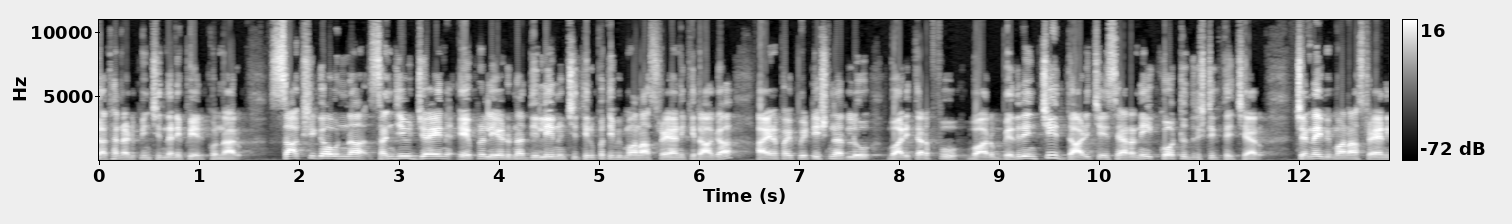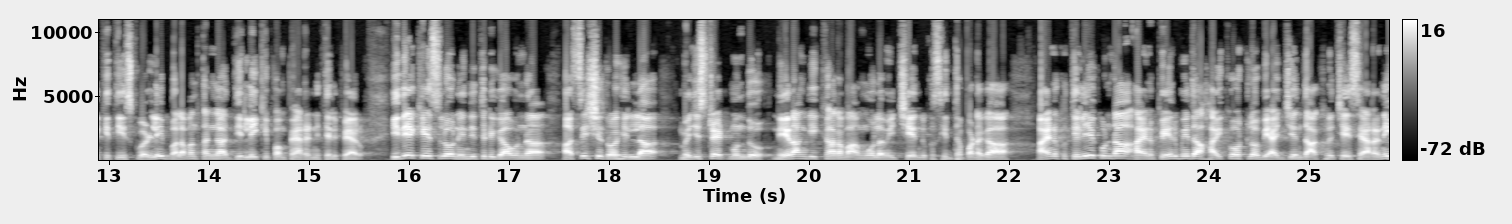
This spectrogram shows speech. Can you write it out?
కథ నడిపించిందని పేర్కొన్నారు. సాక్షిగా ఉన్న సంజీవ్ జైన్ ఏప్రిల్ ఏడున ఢిల్లీ నుంచి తిరుపతి విమానాశ్రయానికి రాగా ఆయనపై పిటిషనర్లు వారి తరఫు వారు బెదిరించి దాడి చేశారని కోర్టు దృష్టికి తెచ్చారు. చెన్నై విమానాశ్రయానికి తీసుకువెళ్ళి బలవంతంగా ఢిల్లీకి పంపారని తెలిపారు. ఇదే కేసులో నిందితుడిగా ఉన్న అశిష్ రోహిల్లా మెజిస్ట్రేట్ ముందు నేరాంగీకార వాంగ్మూలం ఇచ్చేందుకు సిద్ధపడగా ఆయనకు తెలియకుండా ఆయన పేరు మీద హైకోర్టులో వ్యాజ్యం దాఖలు చేశారని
